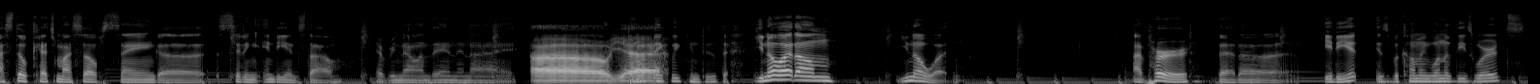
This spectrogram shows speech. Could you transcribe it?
I still catch myself saying uh sitting Indian style every now and then and I Oh yeah. I don't think we can do that. You know what? Um you know what? I've heard that uh idiot is becoming one of these words.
